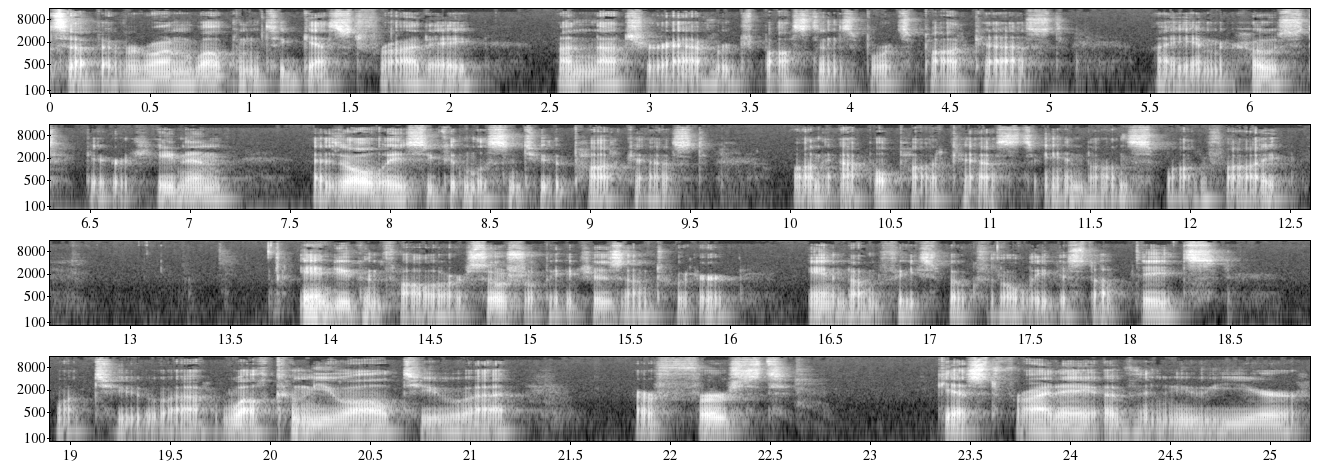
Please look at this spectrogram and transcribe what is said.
What's up, everyone? Welcome to Guest Friday on Not Your Average Boston Sports Podcast. I am your host, Garrett Hayden. As always, you can listen to the podcast on Apple Podcasts and on Spotify. And you can follow our social pages on Twitter and on Facebook for the latest updates. I want to uh, welcome you all to uh, our first Guest Friday of the new year.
